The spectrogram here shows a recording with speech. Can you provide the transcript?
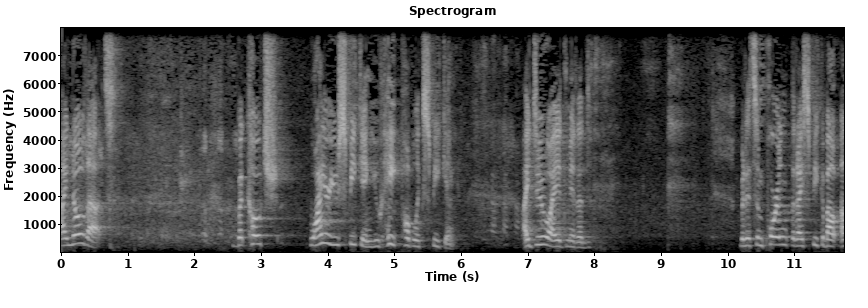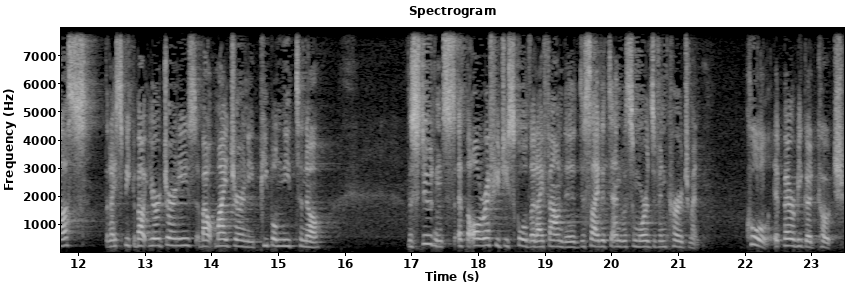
I know that. But, coach, why are you speaking? You hate public speaking. I do, I admitted. But it's important that I speak about us, that I speak about your journeys, about my journey. People need to know. The students at the all refugee school that I founded decided to end with some words of encouragement. Cool, it better be good, coach.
